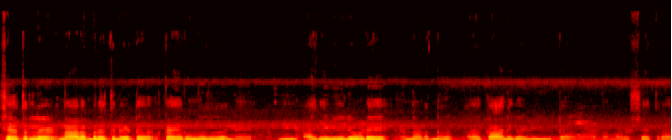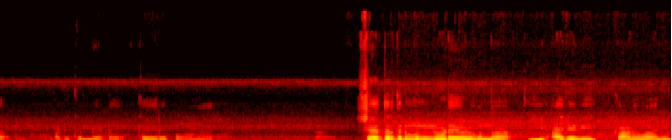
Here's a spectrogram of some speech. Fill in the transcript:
ക്ഷേത്രത്തിലെ നാലമ്പലത്തിലോട്ട് കയറുന്നത് തന്നെ ഈ അരുവിയിലൂടെ നടന്ന് കാൽ കഴുകിയിട്ടാണ് നമ്മൾ ക്ഷേത്ര അടുക്കലിലോട്ട് കയറിപ്പോകുന്നത്. ക്ഷേത്രത്തിന് മുന്നിലൂടെ ഒഴുകുന്ന ഈ അരുവി കാണുവാനും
